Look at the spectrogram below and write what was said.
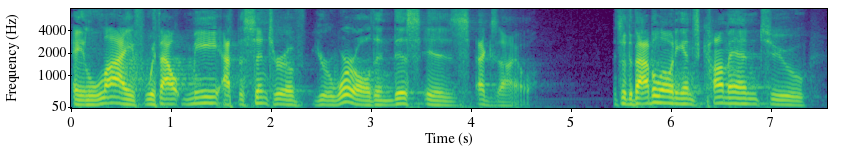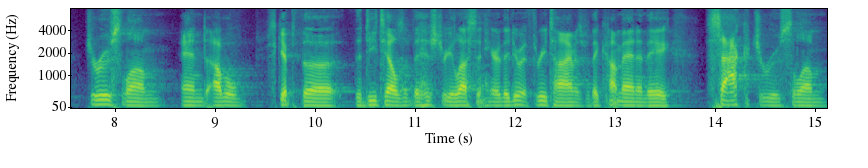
a life without me at the center of your world. And this is exile. And so the Babylonians come into Jerusalem, and I will skip the, the details of the history lesson here. They do it three times, but they come in and they sack Jerusalem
